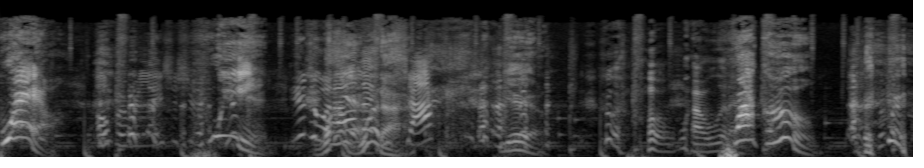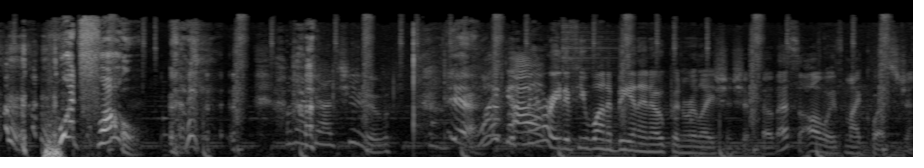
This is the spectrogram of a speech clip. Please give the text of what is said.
Where? Open relationship. When? You're doing Why all that would in I? shock. Yeah. Oh, wow, would I? Why come? what for? When I got you. Yeah. Why get married if you want to be in an open relationship, though? That's always my question.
